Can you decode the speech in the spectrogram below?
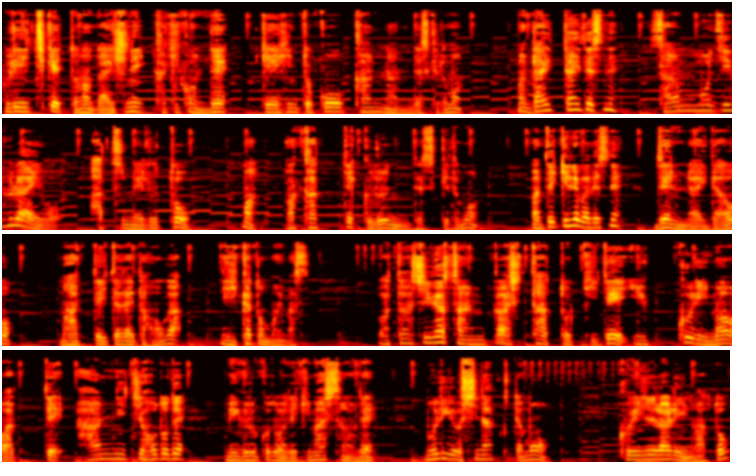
フリーチケットの台紙に書き込んで景品と交換なんですけども、まあ大体ですね、3文字ぐらいを集めると、まあ分かってくるんですけども、まあできればですね、全ライダーを回っていただいた方がいいかと思います。私が参加した時でゆっくり回って半日ほどで巡ることができましたので、無理をしなくてもクイズラリーの後、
